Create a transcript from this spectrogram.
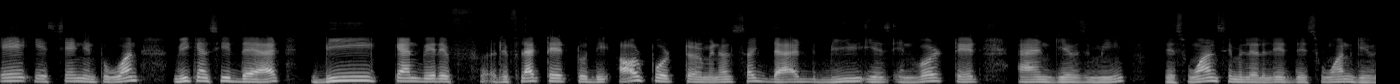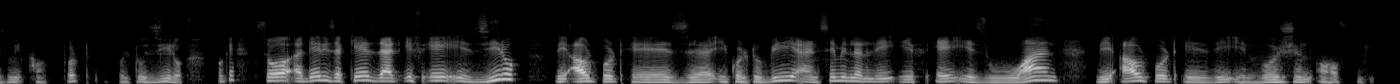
a is changed into 1 we can see that b can be ref reflected to the output terminal such that b is inverted and gives me this 1 similarly this 1 gives me output equal to 0 okay? So uh, there is a case that if a is 0 the output is uh, equal to b. And similarly if a is 1 the output is the inversion of b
